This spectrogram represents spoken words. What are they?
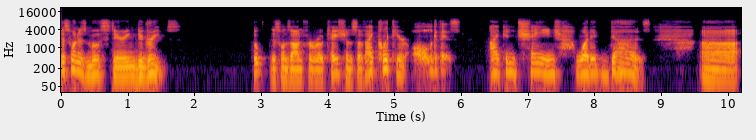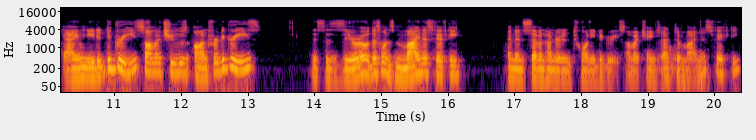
This one is move steering degrees. Oop, this one's on for rotation. So if I click here, oh, look at this. I can change what it does. Uh, I needed degrees, so I'm going to choose on for degrees. This is zero. This one's minus 50 and then 720 degrees. So I'm going to change that to minus 50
